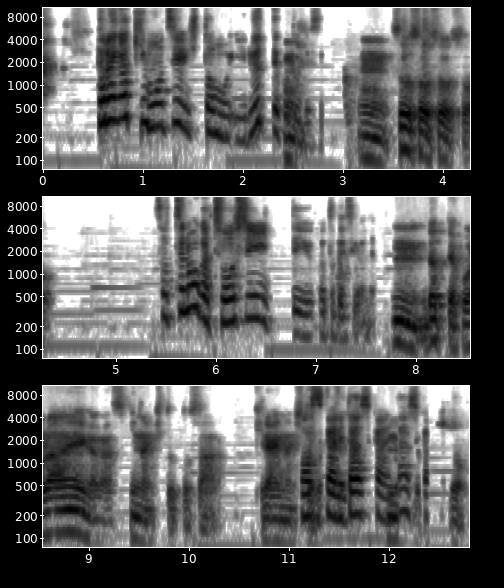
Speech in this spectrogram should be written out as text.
それが気持ちいい人もいるってことですよ、うん、そうそうそうそそっちの方が調子いいっていうことですよね。う。うん、だってホラー映画が好きな人とさ、嫌いな人が確かに確かうんに確かにそ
